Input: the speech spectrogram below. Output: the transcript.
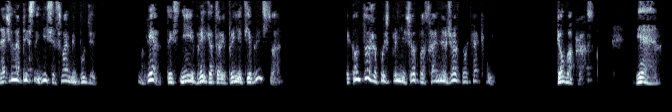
Дальше написано, если с вами будет вер, то есть не еврей, который принят еврейство, так он тоже пусть принесет пасхальную жертву, как вы. В чем вопрос? Вер,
